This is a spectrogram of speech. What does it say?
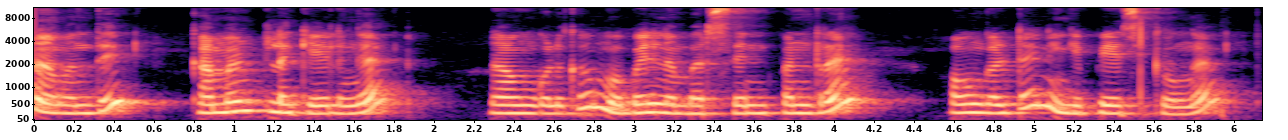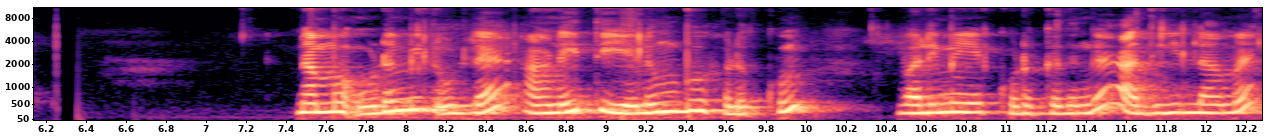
நான் வந்து கமெண்ட்டில் கேளுங்க. நான் உங்களுக்கு மொபைல் நம்பர் சென்ட் பண்ணுறேன் அவங்கள்ட்ட நீங்கள் பேசிக்கோங்க. நம்ம உடம்பில் உள்ள அனைத்து எலும்புகளுக்கும் வலிமையை கொடுக்குதுங்க. அது இல்லாமல்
